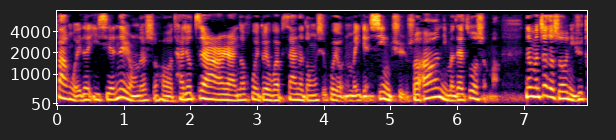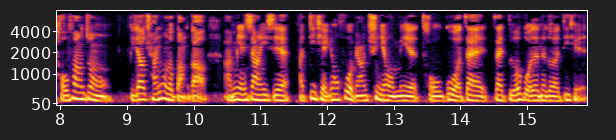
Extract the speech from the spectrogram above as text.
范围的一些内容的时候，他就自然而然的会对 Web 三的东西会有那么一点兴趣，说啊你们在做什么？那么这个时候你去投放这种。比较传统的广告啊，面向一些啊地铁用户，比方去年我们也投过在在德国的那个地铁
